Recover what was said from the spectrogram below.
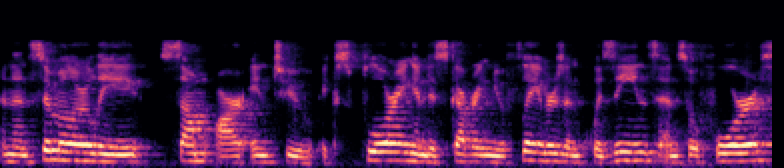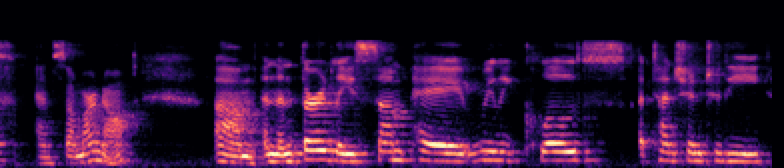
And then similarly, some are into exploring and discovering new flavors and cuisines and so forth, and some are not. Um, and then thirdly, some pay really close attention to the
